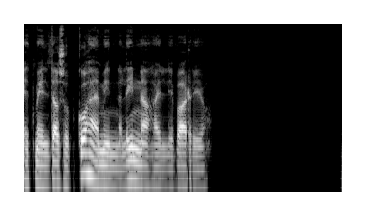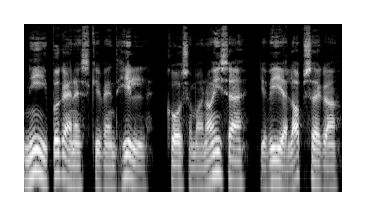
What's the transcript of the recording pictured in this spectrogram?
et meil tasub kohe minna linnahalli varju. nii põgeneski vend Hill koos oma naise ja viie lapsega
